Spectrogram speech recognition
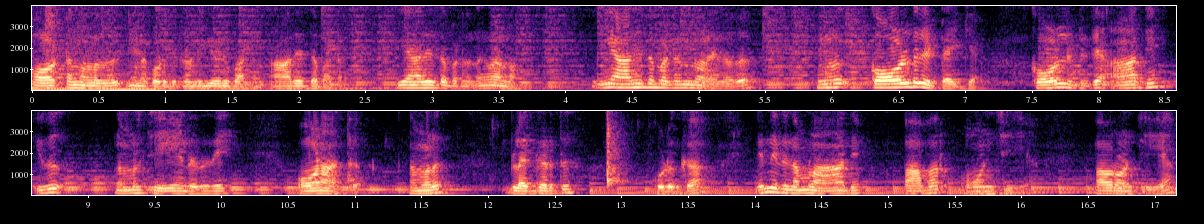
ഹോട്ട് എന്നുള്ളത് ഇങ്ങനെ കൊടുത്തിട്ടുണ്ട്. ഈ ഒരു ബട്ടൺ ആദ്യത്തെ ബട്ടൺ ഈ ആദ്യത്തെ ബട്ടൺ നിങ്ങൾ കണ്ടോ? ഈ ആദ്യത്തെ ബട്ടൺ എന്ന് പറയുന്നത് നിങ്ങൾ കോൾഡിൽ ഇട്ടയക്കുക കോളിൽ ഇട്ടിട്ട് ആദ്യം ഇത് നമ്മൾ ചെയ്യേണ്ടത് ഇതേ ഓണാക്കുക നമ്മൾ പ്ലഗ് എടുത്ത് കൊടുക്കുക. എന്നിട്ട് നമ്മൾ ആദ്യം പവർ ഓൺ ചെയ്യുക. പവർ ഓൺ ചെയ്യുക.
